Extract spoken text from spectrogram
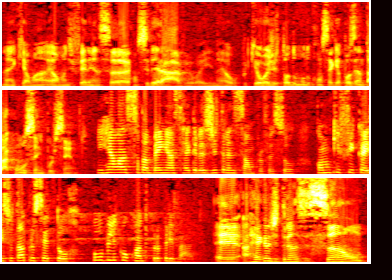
né, que é uma, é uma diferença considerável aí, né, porque hoje todo mundo consegue aposentar com o 100%. Em relação também às regras de transição, professor, como que fica isso tanto para o setor público quanto para o privado? É, a regra de transição,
